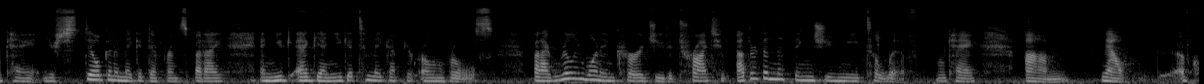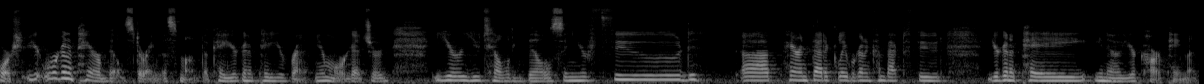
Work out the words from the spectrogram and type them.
okay you're still going to make a difference but i and you again you get to make up your own rules. But i really want to encourage you to try to other than the things you need to live okay? Um, now of course we're going to pay our bills during this month okay? You're going to pay your rent your mortgage or your utility bills and your food uh, parenthetically we're going to come back to food. You're going to pay you know your car payment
